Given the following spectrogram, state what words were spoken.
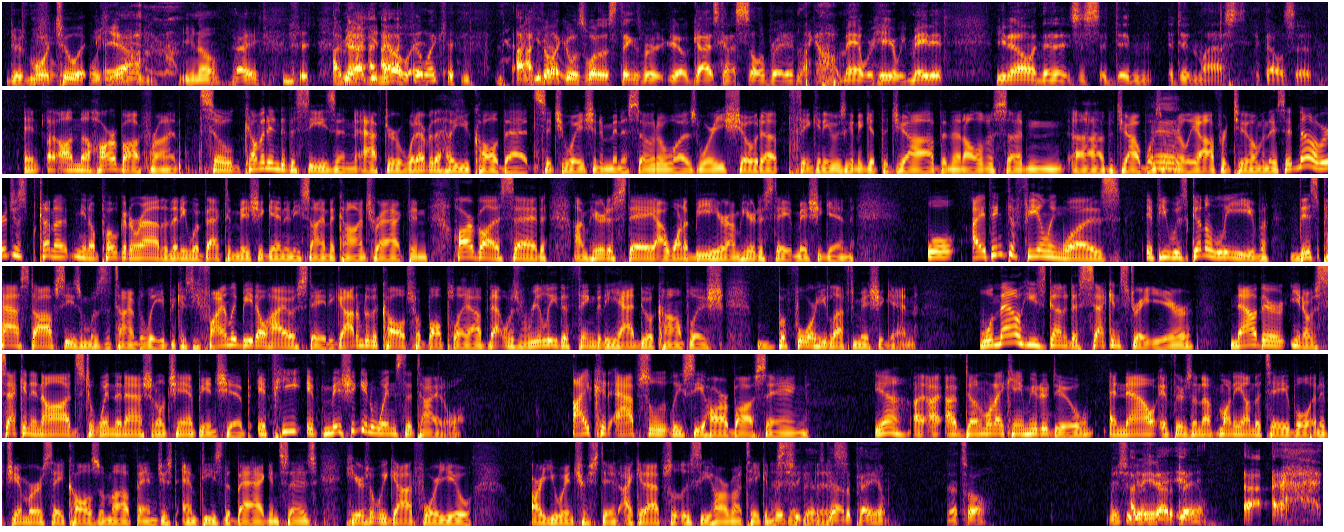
There's more to it. Well, yeah. And, you know, hey, I mean, now I, you know. I, feel like I feel know. like it was one of those things where you know guys kind of celebrated, like, "Oh man, we're here, we made it," you know, and then it just it didn't it didn't last. Like that was it. And uh, on the Harbaugh front, so coming into the season after whatever the hell you called that situation in Minnesota was, where he showed up thinking he was going to get the job, and then all of a sudden uh, the job wasn't really offered to him, and they said no, we were just kind of you know poking around, and then he went back to Michigan and he signed the contract, and Harbaugh said, "I'm here to stay. I want to be here. I'm here to stay at Michigan." Well, I think the feeling was if he was going to leave, this past offseason was the time to leave because he finally beat Ohio State. He got him to the college football playoff. That was really the thing that he had to accomplish before he left Michigan. Well, now he's done it a second straight year. Now they're, you know, second in odds to win the national championship. If he if Michigan wins the title, I could absolutely see Harbaugh saying, yeah, I, I, I've done what I came here to do, and now if there's enough money on the table, and if Jim Irsay calls him up and just empties the bag and says, "Here's what we got for you," are you interested? I could absolutely see Harbaugh taking a sniff at Michigan's this. got to pay him. That's all. Michigan's mean, got to pay him.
